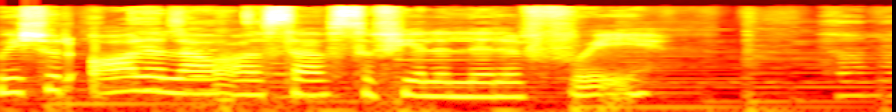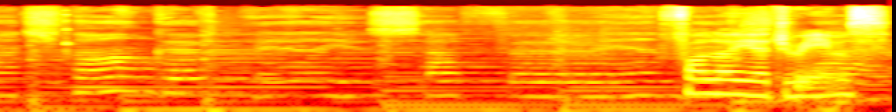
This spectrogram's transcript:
We should all allow ourselves to feel a little free. Follow your dreams.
